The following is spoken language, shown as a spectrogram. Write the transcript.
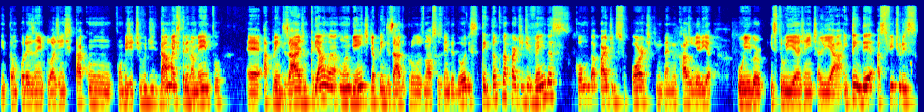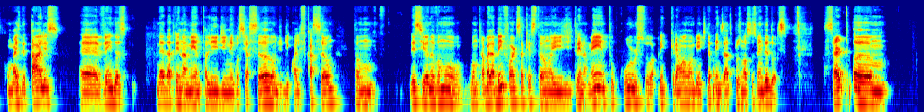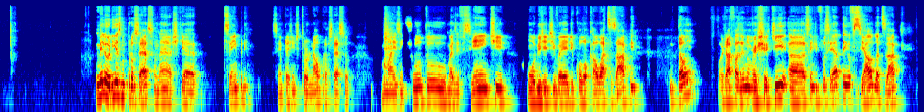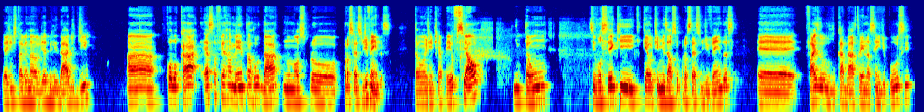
Então, por exemplo, a gente está com, com o objetivo de dar mais treinamento, é, aprendizagem, criar uma, um ambiente de aprendizado para os nossos vendedores. Tem tanto da parte de vendas como da parte de suporte, que né, no caso veria o Igor instruir a gente ali a entender as features com mais detalhes, é, vendas, né, dar treinamento ali de negociação, de, de qualificação. Então, esse ano vamos, vamos trabalhar bem forte essa questão aí de treinamento, curso, criar um ambiente de aprendizado para os nossos vendedores, certo? Um, melhorias no processo, né? Acho que é sempre, sempre a gente tornar o processo mais enxuto, mais eficiente. Um objetivo aí é de colocar o WhatsApp. Então, já fazendo um merchan aqui, a Sendifus é a API oficial do WhatsApp e a gente está vendo a viabilidade de a colocar essa ferramenta a rodar no nosso pro, processo de vendas. Então, a gente é API oficial, então, se você que, que quer otimizar o seu processo de vendas, é, faz o cadastro aí na Sendpulse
